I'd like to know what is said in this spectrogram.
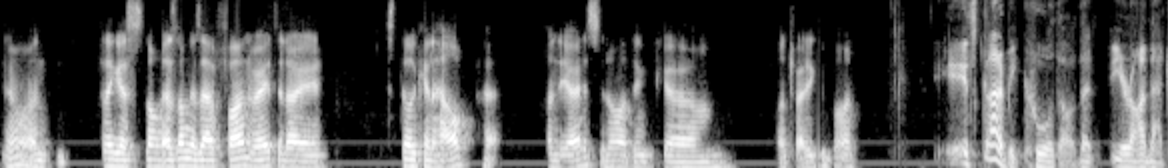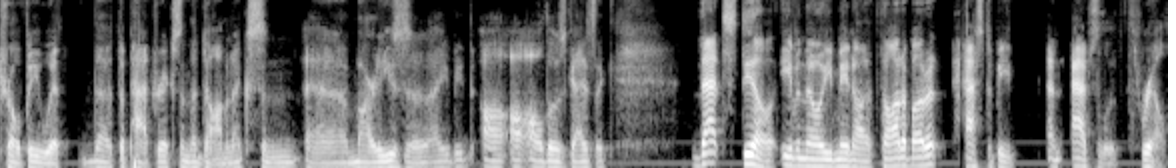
you know, and I think as long as long as I have fun, right, and I still can help on the ice, you know, I think um, I'll try to keep on it's got to be cool though that you're on that trophy with the the Patricks and the Dominics and uh, Martys. Uh, I mean, all, all, those guys. Like that, still, even though you may not have thought about it, has to be an absolute thrill.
